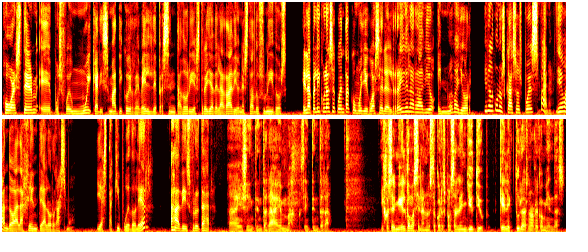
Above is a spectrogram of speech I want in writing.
Howard Stern eh, pues fue un muy carismático y rebelde presentador y estrella de la radio en Estados Unidos. En la película se cuenta cómo llegó a ser el rey de la radio en Nueva York y en algunos casos, pues, llevando a la gente al orgasmo. ¿Y hasta aquí puedo leer? A disfrutar. Ay, se intentará, Emma, se intentará. Y José Miguel Tomasena, nuestro corresponsal en YouTube, ¿qué lecturas nos recomiendas?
